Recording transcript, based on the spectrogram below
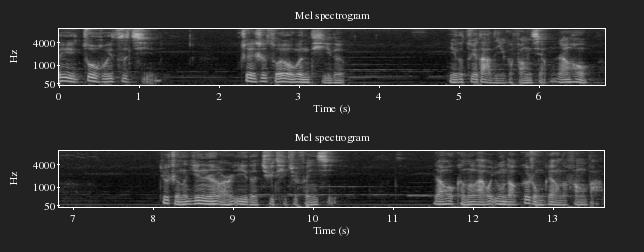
以做回自己这也是所有问题的一个最大的一个方向。然后就只能因人而异的具体去分析然后可能还会用到各种各样的方法。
